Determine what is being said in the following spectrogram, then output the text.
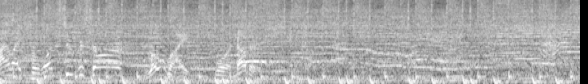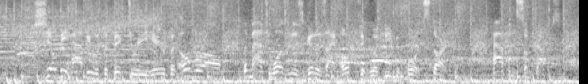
Highlight for one superstar, low light for another. She'll be happy with the victory here, but overall, the match wasn't as good as I hoped it would be before it started. Happens sometimes.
